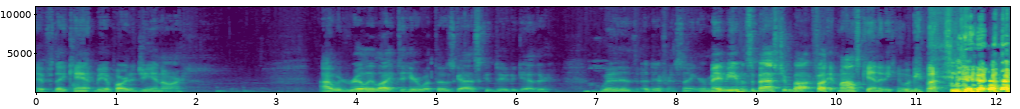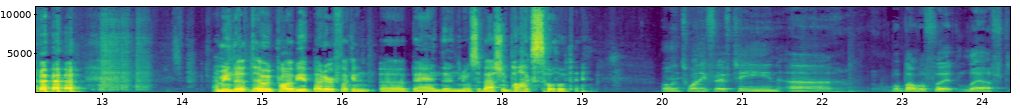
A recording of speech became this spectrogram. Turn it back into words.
if they can't be a part of GNR. I would really like to hear what those guys could do together with a different singer. Maybe even Sebastian Bach. Fuck it, Myles Kennedy. We'll give us. I mean, that that would probably be a better fucking uh, band than you know Sebastian Bach's solo band. Well, in 2015, uh, well, Bumblefoot left.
